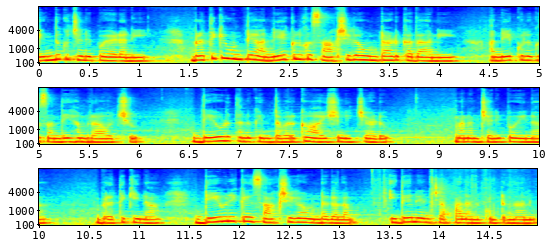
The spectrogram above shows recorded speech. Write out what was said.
ఎందుకు చనిపోయాడని బ్రతికి ఉంటే అనేకులకు సాక్షిగా ఉంటాడు కదా అని అనేకులకు సందేహం రావచ్చు. దేవుడు తనకు ఇంతవరకు ఆయుష్నిచ్చాడు. మనం చనిపోయినా బ్రతికినా దేవునికే సాక్షిగా ఉండగలం. ఇదే నేను చెప్పాలనుకుంటున్నాను.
